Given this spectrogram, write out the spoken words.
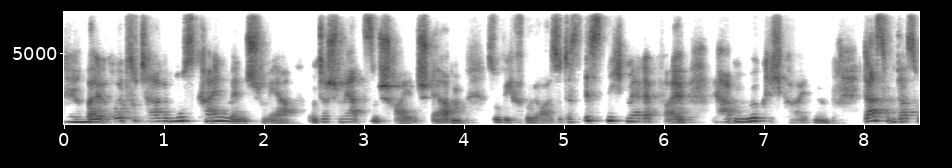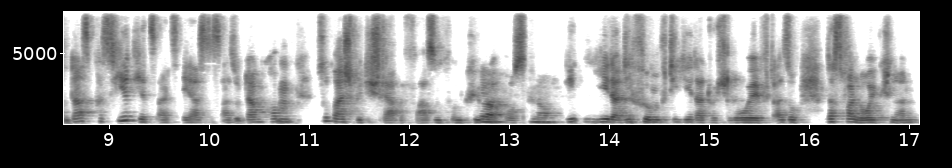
mhm. weil heutzutage muss kein Mensch mehr unter Schmerzen schreien, sterben, so wie früher. Also das ist nicht mehr der Fall. Wir haben Möglichkeiten. Das und das und das passiert jetzt als erstes. Also dann kommen zum Beispiel die Sterbephasen von Kyberos. Ja, genau. Die, jeder, die fünf, die jeder durchläuft. Also das Verleugnen,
